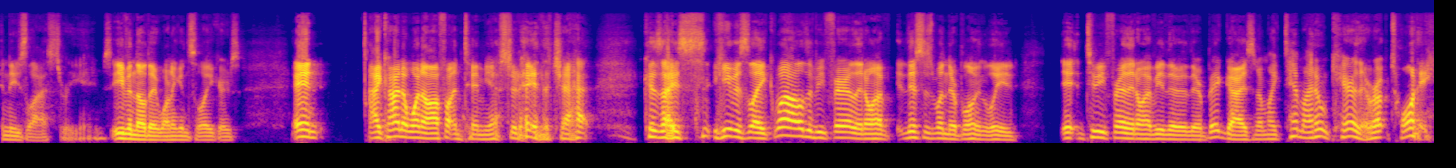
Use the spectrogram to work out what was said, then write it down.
in these last three games, even though they won against the Lakers. And I kind of went off on Tim yesterday in the chat because I he was like, "Well, to be fair, they don't have. This is when they're blowing the lead. It, to be fair, they don't have either of their big guys." And I'm like, "Tim, I don't care. They were up 20.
